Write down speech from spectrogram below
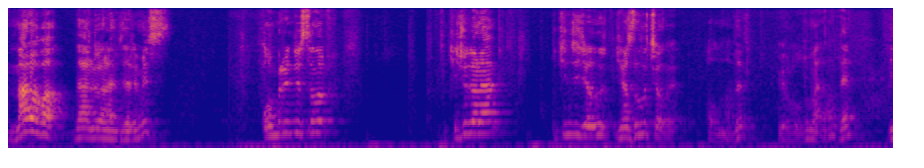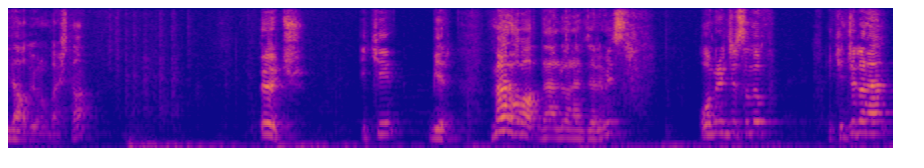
Merhaba değerli öğrencilerimiz. 11. sınıf 2. dönem 2. yazılı, yazılı çalı olmadı. Yoruldum herhalde. Bir daha alıyorum baştan. 3 2 1. Merhaba değerli öğrencilerimiz. 11. sınıf 2. dönem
